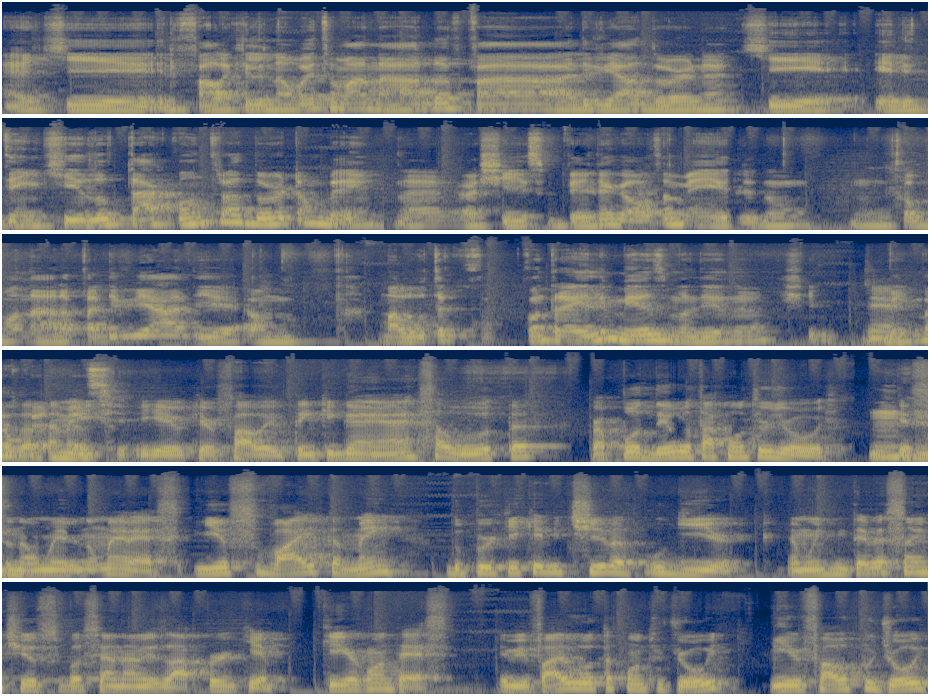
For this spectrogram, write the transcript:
é que ele fala que ele não vai tomar nada pra aliviar a dor, né? Que ele tem que lutar contra a dor também, né? Eu achei isso bem legal também. Ele não, não tomou nada pra aliviar ali. É um- uma luta co- contra ele mesmo ali, né? Achei É, bem bacana. exatamente. E aí o que ele fala, ele tem que ganhar essa luta pra poder lutar contra o Joey. Porque Uhum. senão ele não merece. E isso vai também do porquê que ele tira o Gear. É muito interessante isso você analisar. Por quê? O que, que acontece? Ele vai luta contra o Joey e ele fala pro Joey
